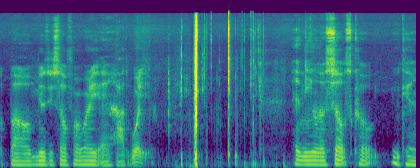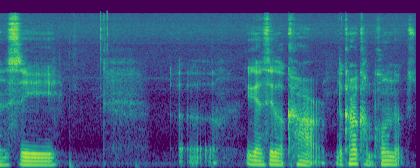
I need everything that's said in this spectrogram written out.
about music software and hardware. And in the source code, you can see you can see the car, the car components.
